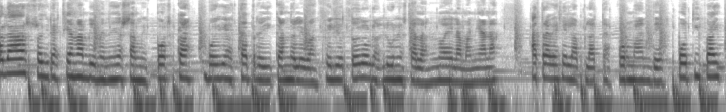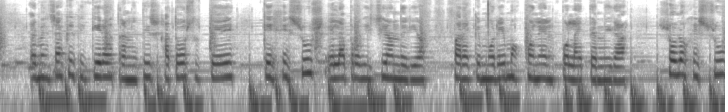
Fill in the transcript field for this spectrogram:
Hola, soy Graciana, bienvenidos a mi podcast. Voy a estar predicando el Evangelio todos los lunes a las 9 de la mañana a través de la plataforma de Spotify. El mensaje que quiero transmitir a todos ustedes que Jesús es la provisión de Dios para que moremos con Él por la eternidad. Solo Jesús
